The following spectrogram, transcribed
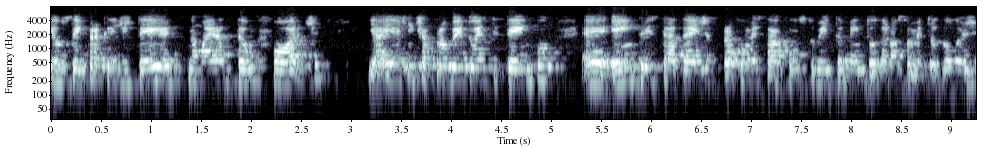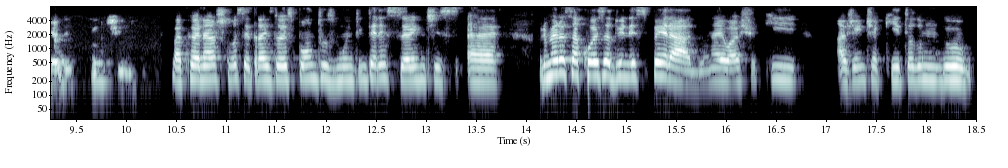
eu sempre acreditei, não era tão forte, e aí a gente aproveitou esse tempo é, entre estratégias para começar a construir também toda a nossa metodologia nesse sentido. Bacana, acho que você traz dois pontos muito interessantes. É, primeiro, essa coisa do inesperado, né? Eu acho que a gente aqui, todo mundo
